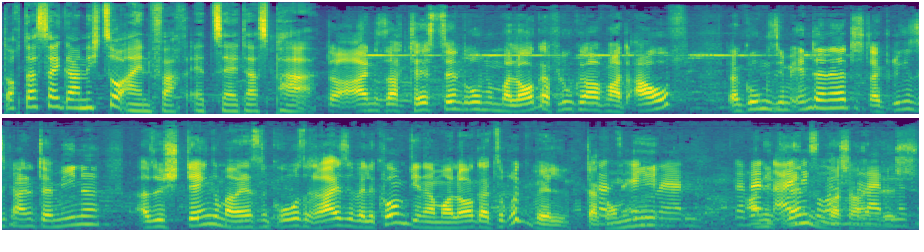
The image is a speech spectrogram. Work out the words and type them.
Doch das sei gar nicht so einfach, erzählt das Paar. Der eine sagt, Testzentrum im Mallorca Flughafen hat auf. Dann gucken Sie im Internet, da kriegen Sie keine Termine. Also ich denke mal, wenn jetzt eine große Reisewelle kommt, die nach Mallorca zurück will, da kommen die da an die Grenzen wahrscheinlich.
